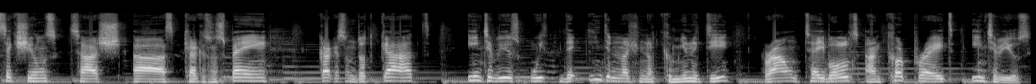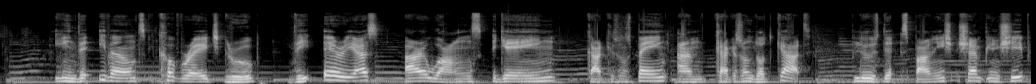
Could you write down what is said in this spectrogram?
sections such as Carcassonne Spain, Carcassonne.cat, interviews with the international community, roundtables, and corporate interviews. In the event coverage group, the areas are once again Carcassonne Spain and Carcassonne.cat, plus the Spanish Championship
